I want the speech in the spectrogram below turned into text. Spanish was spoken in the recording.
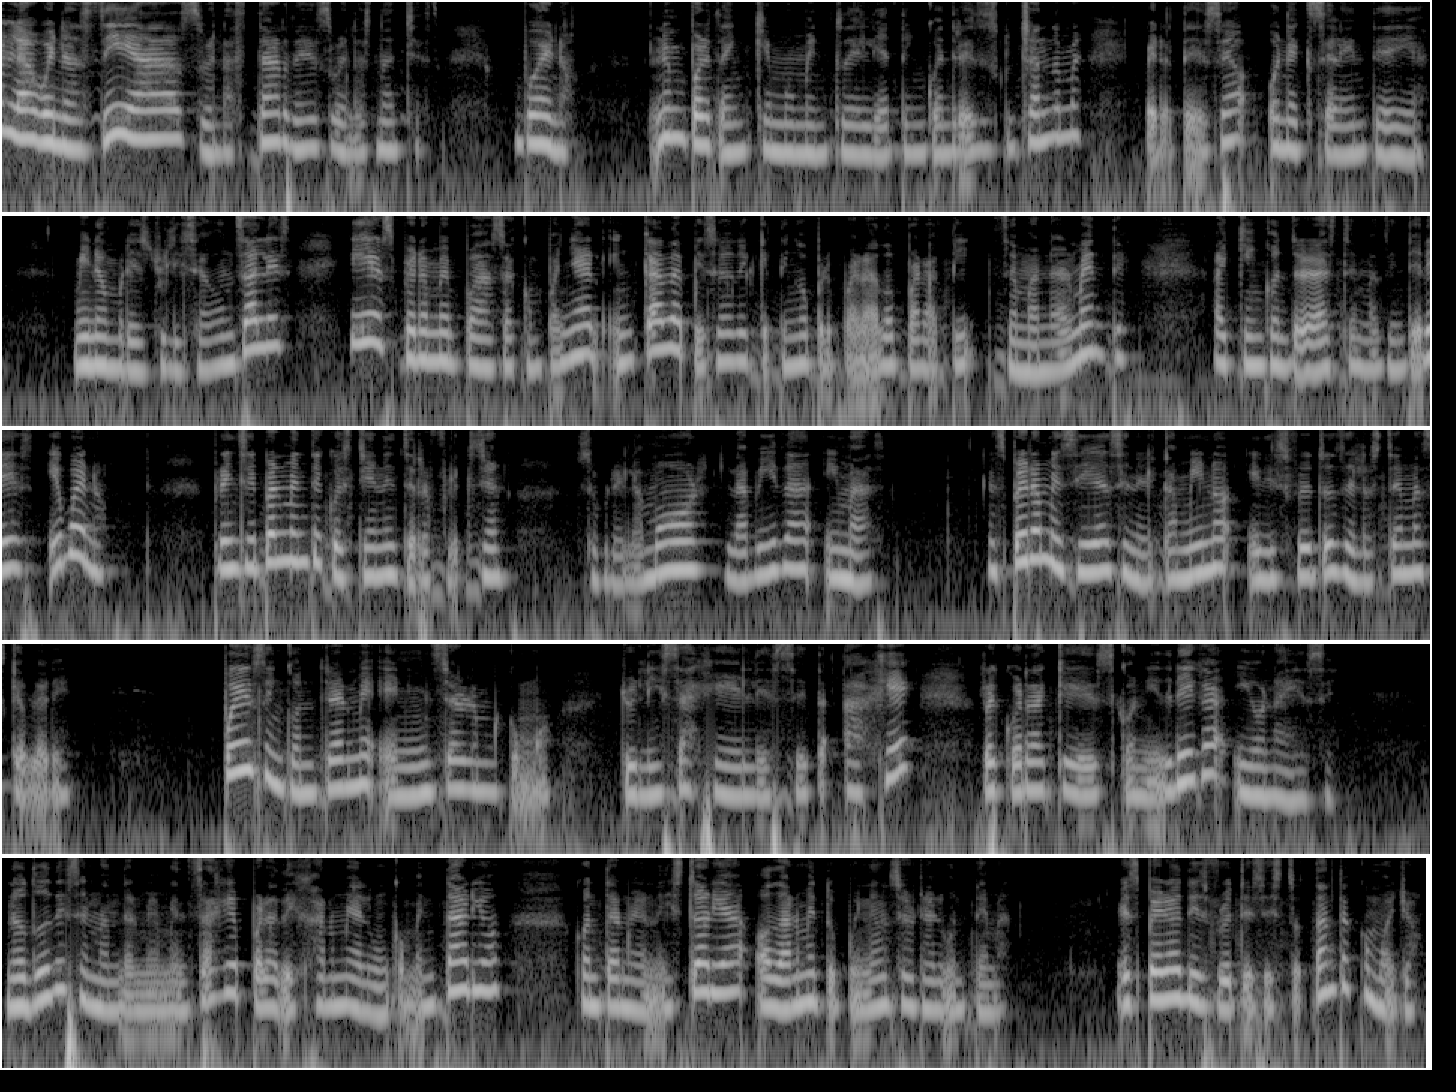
Hola, buenos días, buenas tardes, buenas noches. Bueno, no importa en qué momento del día te encuentres escuchándome, pero te deseo un excelente día. Mi nombre es Julisa González y espero me puedas acompañar en cada episodio que tengo preparado para ti semanalmente. Aquí encontrarás temas de interés y bueno, principalmente cuestiones de reflexión sobre el amor, la vida y más. Espero me sigas en el camino y disfrutes de los temas que hablaré. Puedes encontrarme en Instagram como YulisaGLZAG. Recuerda que es con Y y una S. No dudes en mandarme un mensaje para dejarme algún comentario, contarme una historia o darme tu opinión sobre algún tema. Espero disfrutes esto tanto como yo.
